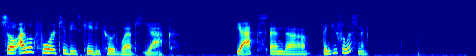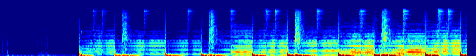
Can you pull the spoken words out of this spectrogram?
So I look forward to these KD Code Webs yak, yaks, and uh, thank you for listening. Thank you.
